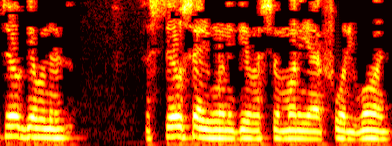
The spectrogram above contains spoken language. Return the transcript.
Still giving it. I still say you want to give us some money at 41.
